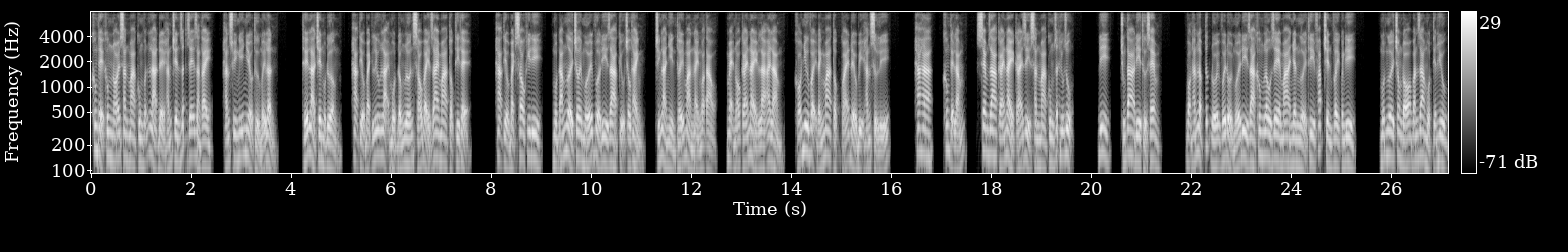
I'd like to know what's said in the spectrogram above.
Không thể không nói săn ma cung vẫn là để hắn trên rất dễ dàng tay, hắn suy nghĩ nhiều thử mấy lần. Thế là trên một đường, hạ tiểu bạch lưu lại một đống lớn sáu bảy giai ma tộc thi thể hạ tiểu bạch sau khi đi, một đám người chơi mới vừa đi ra cựu châu thành, chính là nhìn thấy màn này ngoại tạo, mẹ nó cái này là ai làm, khó như vậy đánh ma tộc quái đều bị hắn xử lý. Ha ha, không tệ lắm, xem ra cái này cái gì săn ma cung rất hữu dụng. Đi, chúng ta đi thử xem. Bọn hắn lập tức đối với đổi mới đi ra không lâu dê ma nhân người thi pháp trên vây quanh đi. Một người trong đó bắn ra một tiên hưu.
